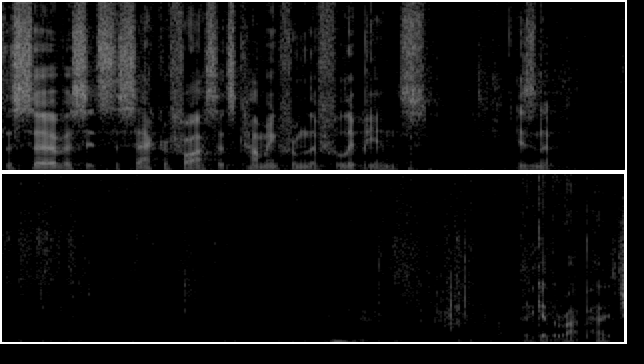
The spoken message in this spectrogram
It's the service, it's the sacrifice that's coming from the Philippians isn't it? Better get the right page.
